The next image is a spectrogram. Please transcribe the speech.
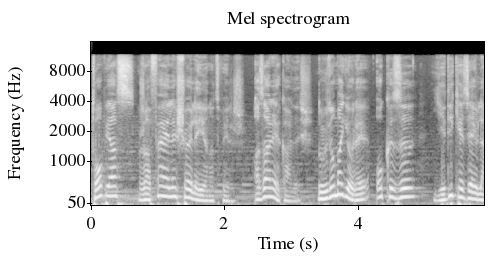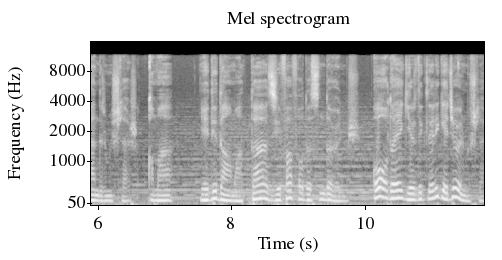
Tobias, Rafael'e şöyle yanıt verir. Azarya kardeş, duyduğuma göre o kızı yedi kez evlendirmişler ama yedi damat da zifaf odasında ölmüş. O odaya girdikleri gece ölmüşler.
